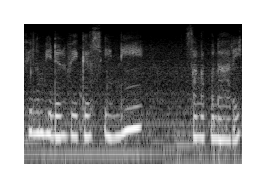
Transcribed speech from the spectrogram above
Film Hidden Figures ini sangat menarik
